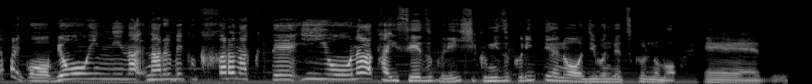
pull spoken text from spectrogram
やっぱりこう、病院にな、なるべくかからなくていいような体制づくり、仕組みづくりっていうのを自分で作るのも、えー、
